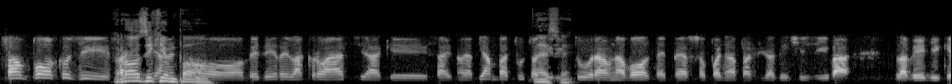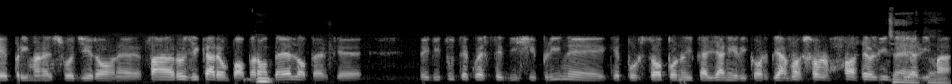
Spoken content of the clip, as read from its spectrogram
fa un po' così. Rosichi un rimpianto vedere la Croazia che, sai, noi abbiamo battuto Eh, sì. addirittura una volta e perso poi nella partita decisiva, la vedi che è prima nel suo girone, fa rosicare un po', però Mm. bello perché vedi tutte queste discipline che purtroppo noi italiani ricordiamo solo alle Olimpiadi, Certo. ma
